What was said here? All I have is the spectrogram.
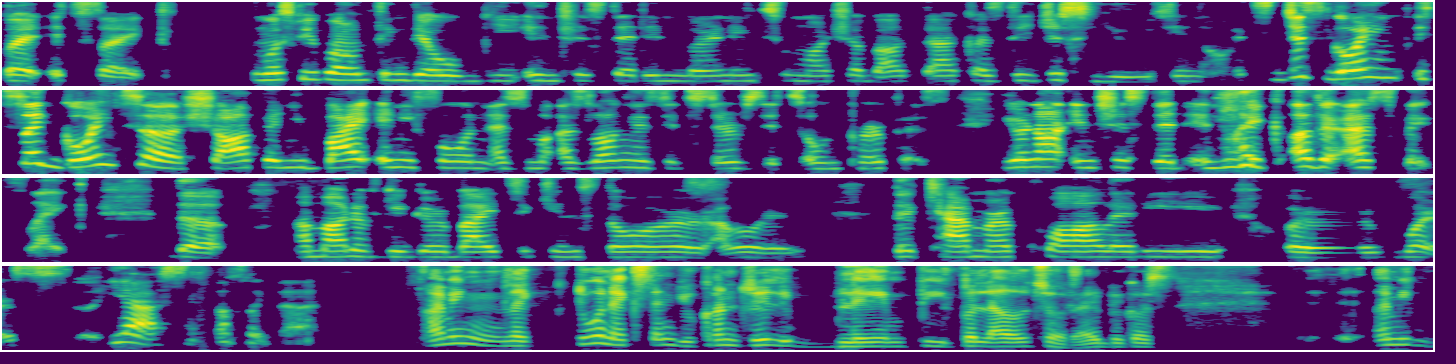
But it's like most people don't think they will be interested in learning too much about that because they just use you know it's just going it's like going to a shop and you buy any phone as as long as it serves its own purpose. You're not interested in like other aspects like the amount of gigabytes it can store or the camera quality or what's yeah stuff like that. I mean like to an extent you can't really blame people also right? Because i mean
